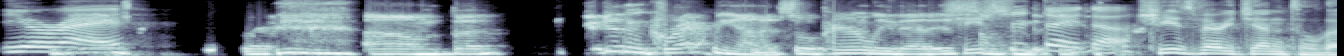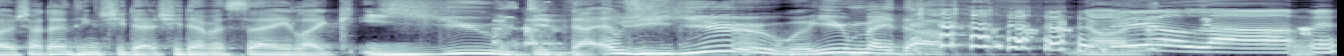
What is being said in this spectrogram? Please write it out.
You're right，Um, but you didn't correct me on it, so apparently that is She's- 是 something that 对 people 的。 She is very gentle though. I don't think she'd she'd ever say like you did that. It was you. You made that. up." No, 没 I- 有啦，没。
